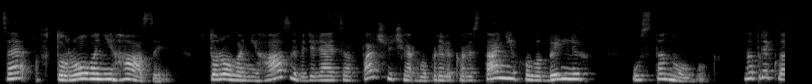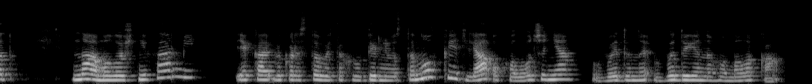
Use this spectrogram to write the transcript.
це фторовані гази. Фторовані гази виділяються в першу чергу при використанні холодильних установок. Наприклад, на молочній фермі, яка використовується холодильні установки для охолодження видоєного молока.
